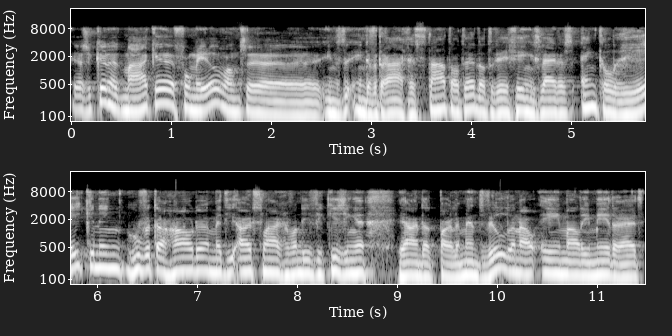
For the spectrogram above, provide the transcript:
Ja, ze kunnen het maken, formeel, want uh, in, de, in de verdragen staat dat... Hè, dat regeringsleiders enkel rekening hoeven te houden... met die uitslagen van die verkiezingen. Ja, en dat parlement wilde nou eenmaal in meerderheid...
